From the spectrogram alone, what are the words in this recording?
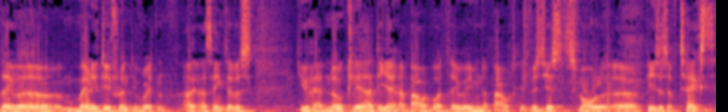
they were very differently written. I, I think there was you had no clear idea about what they were even about. It was just small uh, pieces of text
